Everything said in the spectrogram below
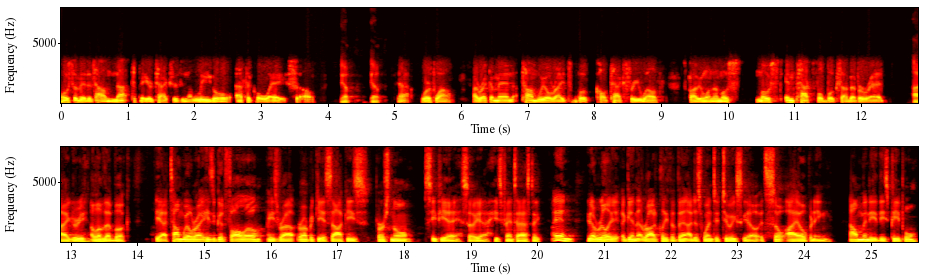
Most of it is how not to pay your taxes in a legal, ethical way. So, yep, yep, yeah, worthwhile. I recommend Tom Wheelwright's book called Tax Free Wealth. It's probably one of the most most impactful books I've ever read. I agree. I love that book. Yeah, Tom Wheelwright, he's a good follow. He's Robert Kiyosaki's personal CPA. So yeah, he's fantastic. And you know, really, again, that Rod Khleif event I just went to two weeks ago, it's so eye opening how many of these people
